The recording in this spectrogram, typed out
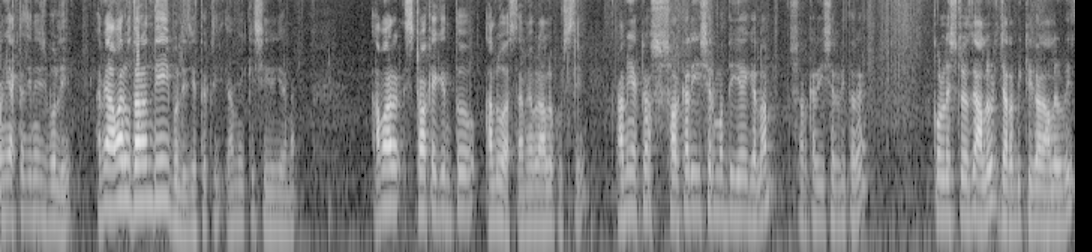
আমি একটা জিনিস বলি, আমি আমার উদাহরণ দিয়েই বলি, যেহেতু আমি কৃষি ইয়ে না। আমার স্টকে কিন্তু আলু আছে, আমি আবার আলু করছি আমি একটা সরকারি ইসের মধ্যে ইয়ে গেলাম, সরকারি ইসের ভিতরে কোল্ড স্টোরেজে আলুর, যারা বিক্রি করে আলুর বীজ।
